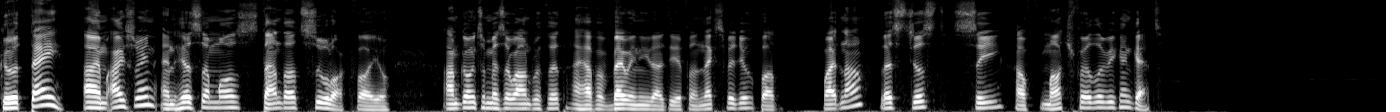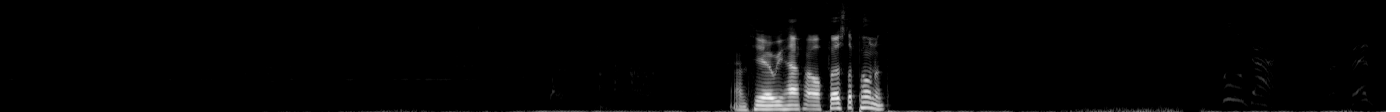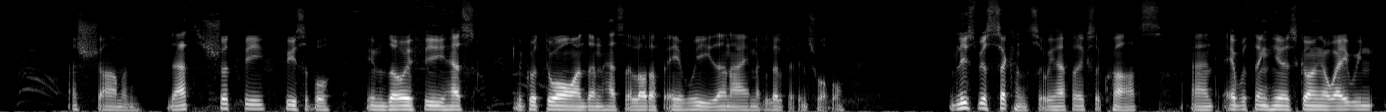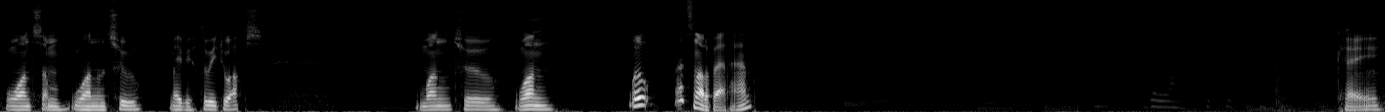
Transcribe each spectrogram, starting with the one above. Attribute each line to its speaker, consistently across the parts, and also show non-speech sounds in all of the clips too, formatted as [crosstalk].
Speaker 1: Good day, I'm Icewing and here's some more standard Zoolock for you. I'm going to mess around with it, I have a very neat idea for the next video, but right now, let's just see how much further we can get. And here we have our first opponent. A shaman. That should be feasible, even though if he has a good draw and then has a lot of AoE, then I'm a little bit in trouble. At least we're second, so we have extra cards. And everything here is going away. We want some 1 and 2, maybe 3 drops. 1, 2, 1. Well, that's not a bad hand. Okay.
